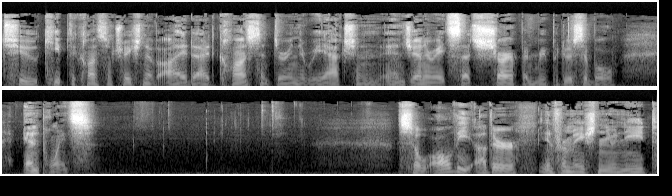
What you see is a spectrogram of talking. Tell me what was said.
to keep the concentration of iodide constant during the reaction and generate such sharp and reproducible endpoints. So all the other information you need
